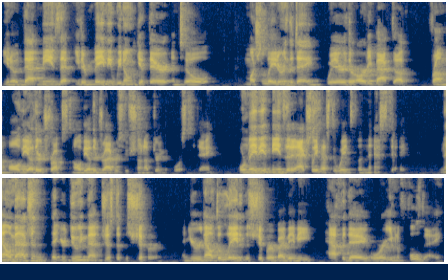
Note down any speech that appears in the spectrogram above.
you know that means that either maybe we don't get there until much later in the day where they're already backed up from all the other trucks and all the other drivers who've shown up during the course of the day. Or maybe it means that it actually has to wait till the next day. Now imagine that you're doing that just at the shipper and you're now delayed at the shipper by maybe half a day or even a full day.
